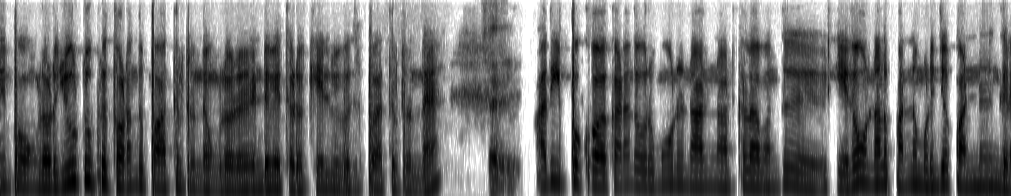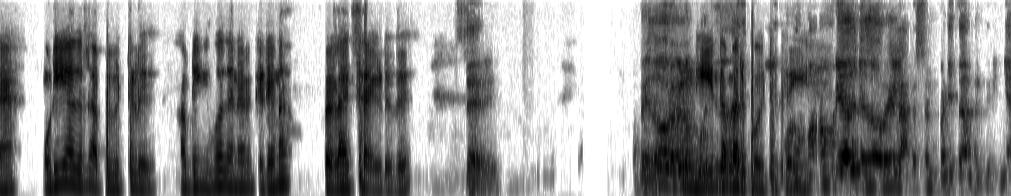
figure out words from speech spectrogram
இப்போ உங்களோட YouTubeல தொடர்ந்து பார்த்துட்டு இருந்தேன். உங்களோட 2 பேத்தோட கேள்வி பதில் பார்த்துட்டு இருந்தேன். சரி. அது இப்போ கடந்த ஒரு 3, 4 நாட்களா வந்து ஏதோ உன்னால பண்ண முடிஞ்சா பண்ணுங்கிறேன். முடியாதுல்ல அப்ப விட்டுடு. அப்படிங்கும்போது என்னன்னு கேட்டீங்கன்னா, ரிலாக்ஸ் ஆயிடுது. சரி. அப்ப ஏதோ ஒரு வகையில நீ இந்த புரிஞ்சுதானே மாரி இருக்கீங்க.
